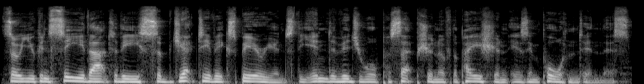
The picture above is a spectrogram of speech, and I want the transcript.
So you can see that the subjective experience, the individual perception of the patient is important in this.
